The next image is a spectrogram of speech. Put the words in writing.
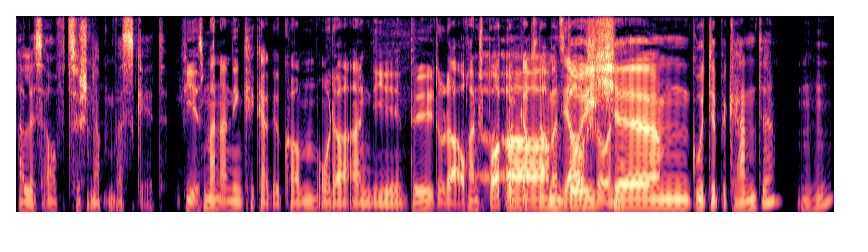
alles aufzuschnappen, was geht. Wie ist man an den Kicker gekommen oder an die Bild oder auch an Sportbild? Gab es damals ähm, ja auch durch, schon. Ähm, gute Bekannte. Mhm.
